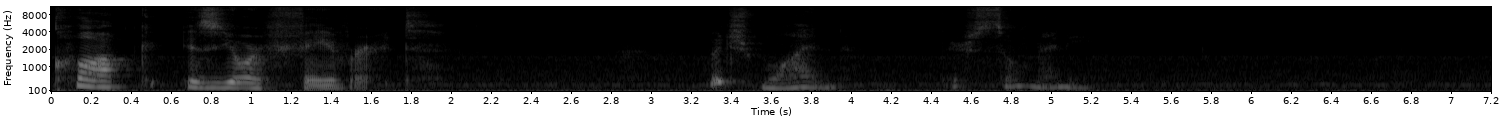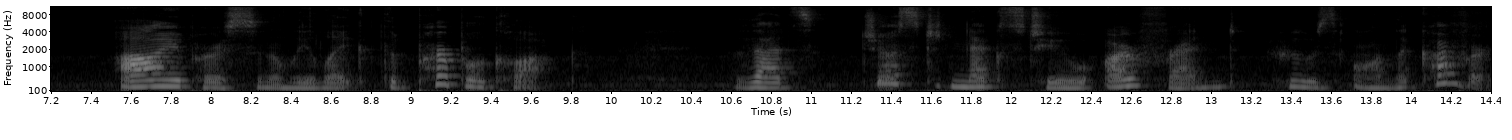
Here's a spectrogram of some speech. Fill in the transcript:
clock is your favorite? Which one? There's so many. I personally like the purple clock. That's just next to our friend who's on the cover.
